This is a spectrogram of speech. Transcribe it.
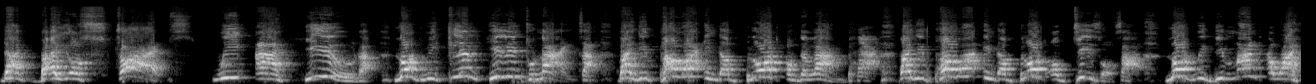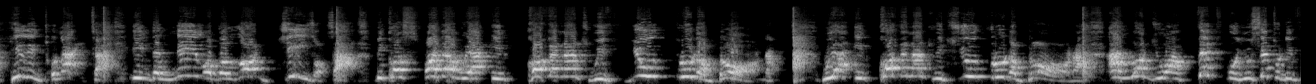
that by your stripes we are healed. Lord, we claim healing tonight uh, by the power in the blood of the Lamb, uh, by the power in the blood of Jesus. Uh. Lord, we demand our healing tonight in the name of the Lord Jesus, because Father, we are in covenant with you through the blood. We are in covenant with you through the blood. And Lord, you are faithful. You say to the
